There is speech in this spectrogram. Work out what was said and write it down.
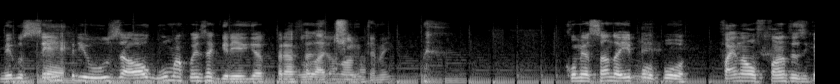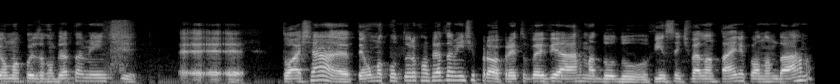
Amigo sempre usa alguma coisa grega pra O fazer o latim nome. também. Começando aí por, por Final Fantasy, que é uma coisa completamente. é, é, é, tu acha, ah, tem uma cultura completamente própria. Aí tu vai ver a arma do, do Vincent Valentine, qual é o nome da arma?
